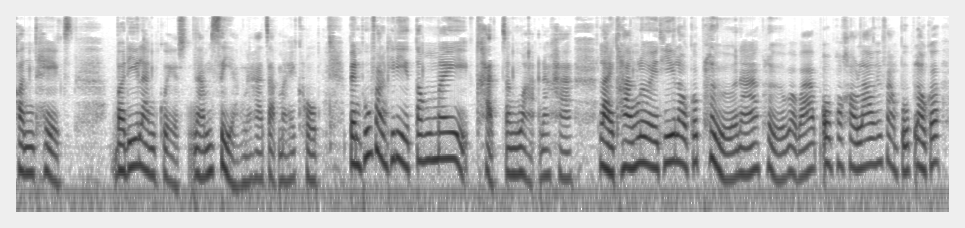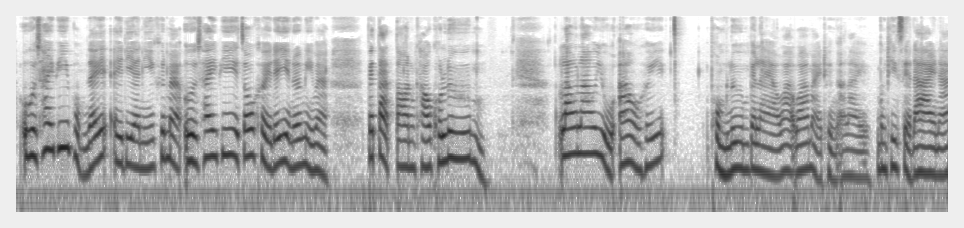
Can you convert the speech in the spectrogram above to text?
context body language น้ำเสียงนะคะ จับมาให้ครบ เป็นผู้ฟังที่ดีต้องไม่ขัดจังหวะนะคะ หลายครั้งเลยที่เราก็เผลอนะ เผลอแบบว่า โอ้พอเขาเล่าให้ฟังปุ๊บ เราก็เออใช่พี่ผมได้ไอเดียนี้ขึ้นมา เออใช่พี่เจ้าเคยได้ยินเรื่องนี้มา ไปตัดตอนเขาเขาลืม เล่าเล่าอยู่อ้าวเฮ้ย ผมลืมไปแล้วว่าว่าหมายถึงอะไร บางทีเสียดายนะ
